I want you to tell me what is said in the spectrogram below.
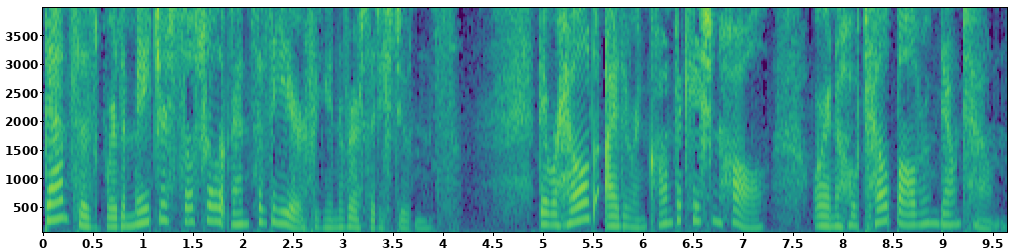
Dances were the major social events of the year for university students. They were held either in Convocation Hall or in a hotel ballroom downtown.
